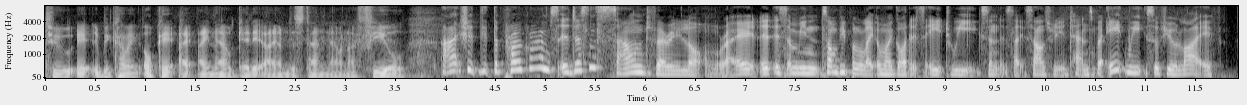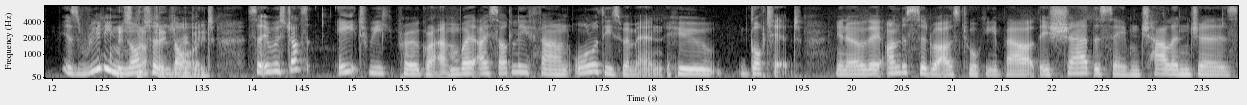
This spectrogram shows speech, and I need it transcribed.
to it becoming okay? I, I now get it. I understand now, and I feel Actually, the, the programs it doesn't sound very long, right? It is. I mean, some people are like, "Oh my god, it's eight weeks," and it's like sounds really intense. But eight weeks of your life is really It's not nothing, a lot. really. So it was just eight week program where I suddenly found all of these women who got it. You know, they understood what I was talking about. They shared the same challenges.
